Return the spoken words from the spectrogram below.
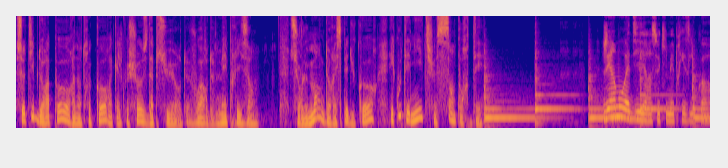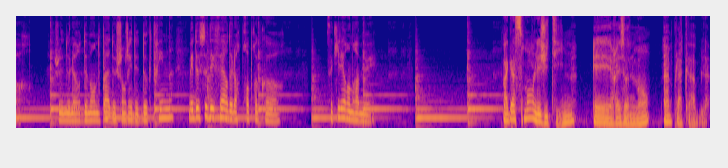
Ce type de rapport à notre corps a quelque chose d'absurde, voire de méprisant. Sur le manque de respect du corps, écoutez Nietzsche s'emporter. J'ai un mot à dire à ceux qui méprisent le corps. Je ne leur demande pas de changer de doctrine, mais de se défaire de leur propre corps, ce qui les rendra muets agacement légitime et raisonnement implacable.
